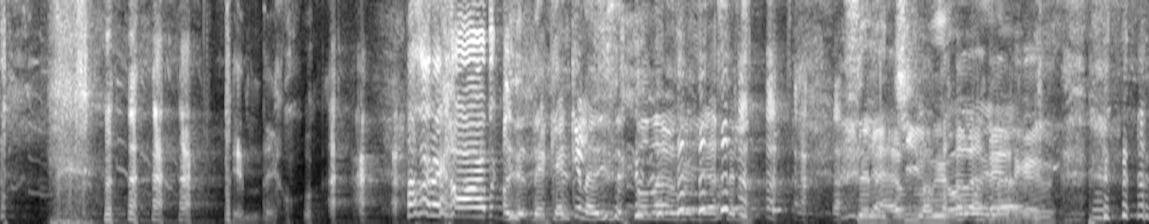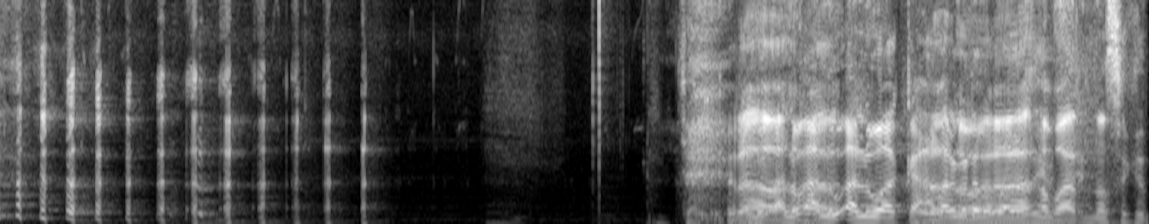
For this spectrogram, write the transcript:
Pendejo. De qué que la dice toda, güey, ya se le, se le chivió, güey, la- verga, güey. Era Alú- acá, alguna no, era mamada así. Abad, no sé qué.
